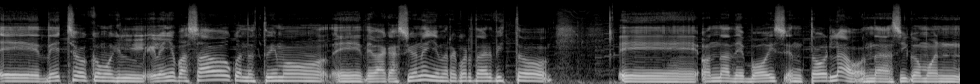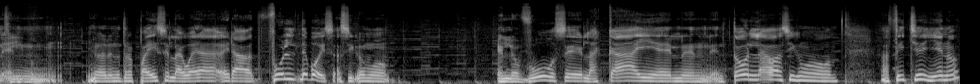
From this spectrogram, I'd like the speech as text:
eh, de hecho, como que el, el año pasado, cuando estuvimos eh, de vacaciones, yo me recuerdo haber visto eh, onda de Boys en todos lados, onda así como en, Sí, en, en otros países la weá era, era full de Boys, así como en los buses, en las calles, en, en- en todos lados, así como afiches llenos.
